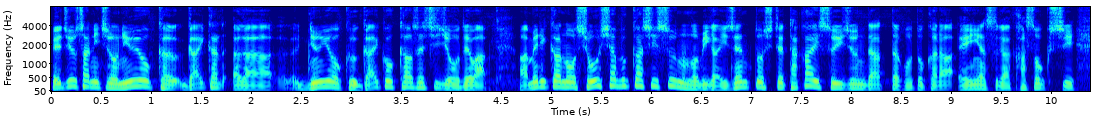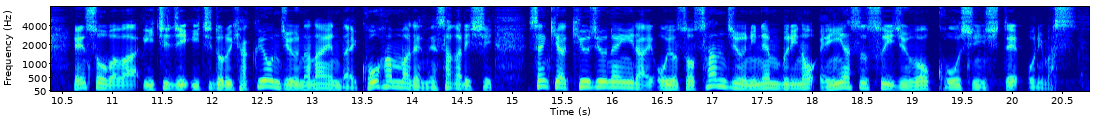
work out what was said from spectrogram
13日のニューヨーク外ニューヨーク外国為替市場ではアメリカの消費者物価指数の伸びが依然として高い水準であったことから円安が加速し円相場は一時1ドル147円台後半まで値下がりし1990年以来およそ32年ぶりの円安水準を更新しております。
